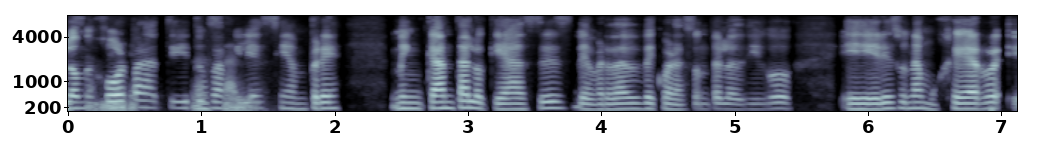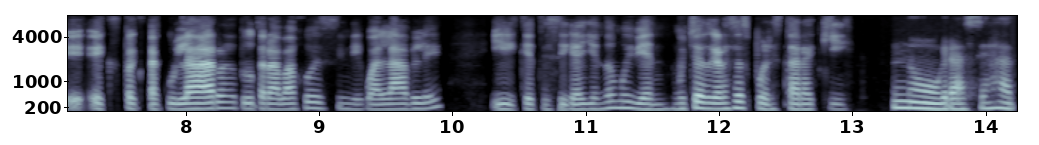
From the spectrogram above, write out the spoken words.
lo mejor para ti y tu familia siempre. Me encanta lo que haces. De verdad, de corazón te lo digo. eres una mujer eh, espectacular. Tu trabajo es inigualable y que te siga yendo muy bien. Muchas gracias por estar aquí. No, gracias a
